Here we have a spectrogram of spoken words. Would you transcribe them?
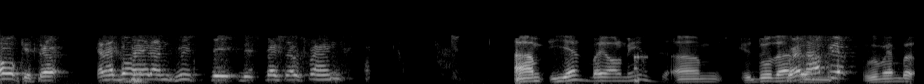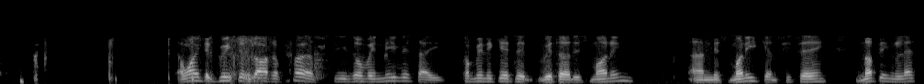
Okay, sir. Can I go ahead and greet the, the special friends? Um, yes, by all means. Um, you do that. Well, happy. remember, I want you to greet your daughter first. She's over in Nevis. I communicated with her this morning, and Miss Monique, and she saying nothing less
